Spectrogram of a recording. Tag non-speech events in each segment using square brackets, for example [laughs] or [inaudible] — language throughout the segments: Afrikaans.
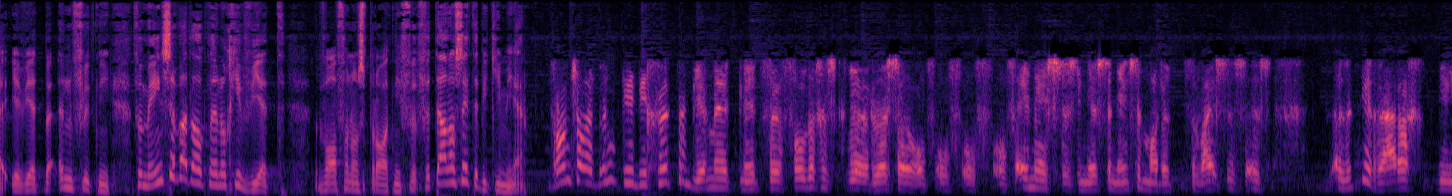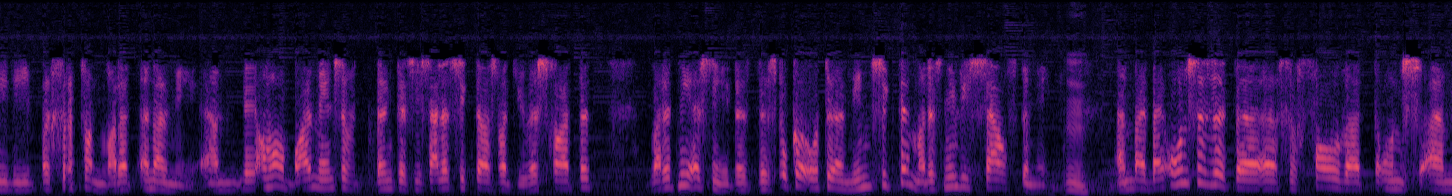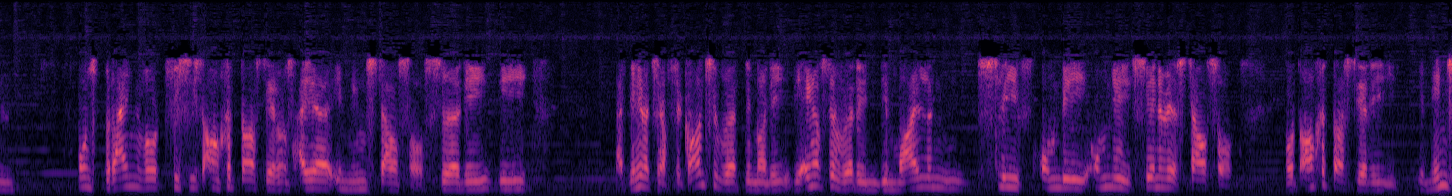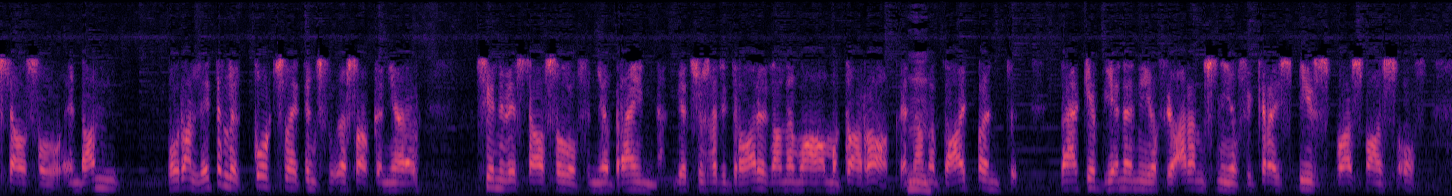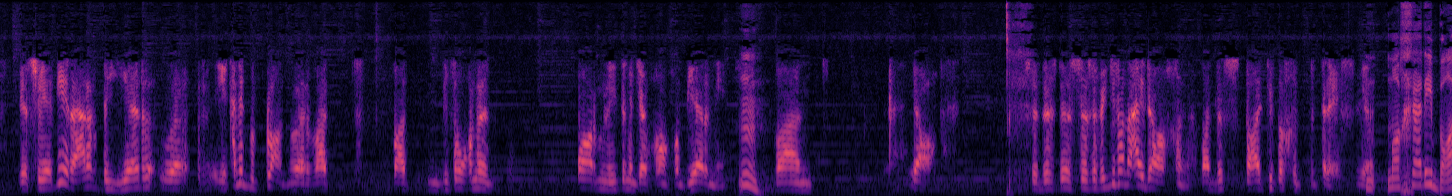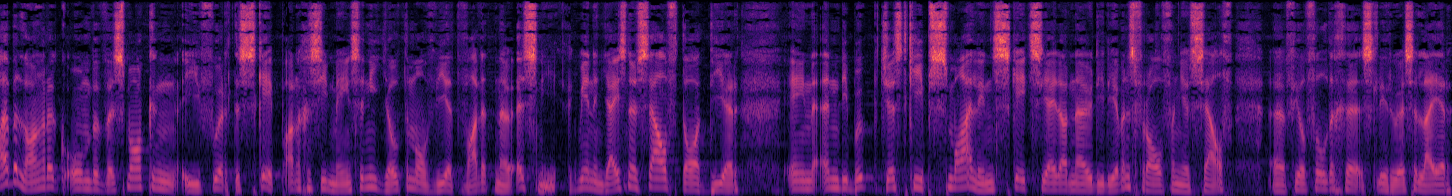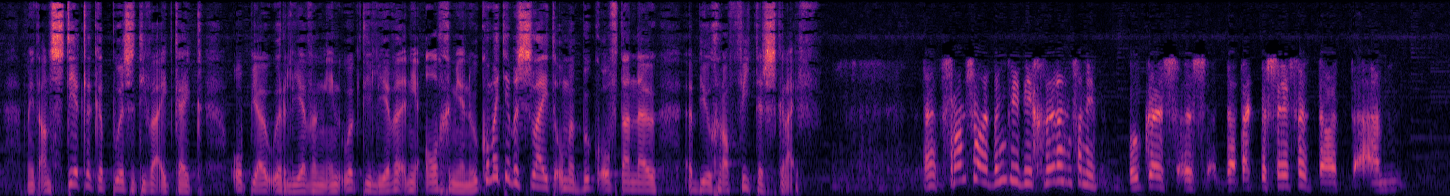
jy weet beïnvloed nie. Vir mense wat dalk nou nog nie weet waarvan ons praat nie, vertel ons net 'n bietjie meer. Fransjo, ek dink die die groot probleem met met vervuldige sklerose of of of of MS is die meeste mense maar dit verwys is is hulle het nie regtig die die begrip van wat dit inhou nie. Ehm um, weet almal baie mense dink dit is dieselfde siekte as wat Joos gehad het. Wat dit nie is nie. Dis dis ook 'n auto-immuun siekte, maar dis nie dieselfde nie. Mm. En by by ons is dit 'n uh, geval dat ons ehm um, ons brein word fisies aangetast deur ons eie immuunstelsel. So die die ek weet nie wat die Afrikaanse woord nie, maar die die Engelse woord die, die myelin sleeve om die om die senuweestelsel word aangetast deur die immuunstelsel en dan word dan letterlik kortsluitings veroorsaak in jou senuweestelsel of in jou brein. Jy weet soos wat die drade dan nou maar aan mekaar raak en dan hmm. op daai punt werk jou bene nie of jou arms nie of jy kry spierspasmas of weet so jy het nie regtig beheer oor jy kan nie beplan oor wat wat die volgende paar minute met jou gaan gebeur nie hmm. want ja So dis dis dis 'n bietjie van 'n uitdaging wat dis daai tipe goed betref, weet. Maar Gerry, baie belangrik om bewusmaking hiervoor te skep aangesien mense nie heeltemal weet wat dit nou is nie. Ek meen en jy's nou self daardeur en in die boek Just Keep Smiling skets jy dan nou die lewensverhaal van jouself, 'n uh, veelvuldige sklerose leier met aansteeklike positiewe uitkyk op jou oorlewing en ook die lewe in die algemeen. Hoekom het jy besluit om 'n boek of dan nou 'n biografie te skryf? Uh, Franswa, ek dink die, ding van die boek is is dat ek besef het dat ehm um,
